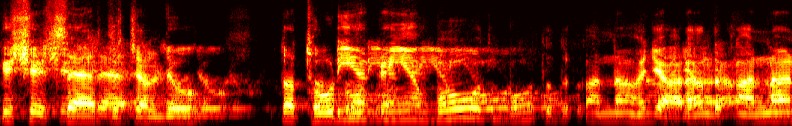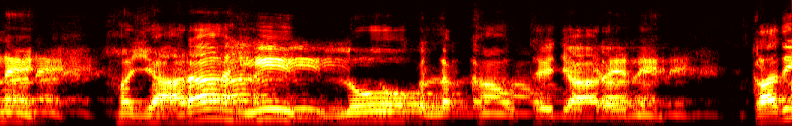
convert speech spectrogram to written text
ਕਿਸੇ ਸ਼ਹਿਰ 'ਚ ਚਲ ਜਾਓ। ਤਾਂ ਥੋੜੀਆਂ ਕਈਆਂ ਬਹੁਤ ਬਹੁਤ ਦੁਕਾਨਾਂ ਹਜ਼ਾਰਾਂ ਦੁਕਾਨਾਂ ਨੇ। ਹਜ਼ਾਰਾਂ ਹੀ ਲੋਕ ਲੱਖਾਂ ਉੱਥੇ ਜਾ ਰਹੇ ਨੇ। ਕਾਦੀ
